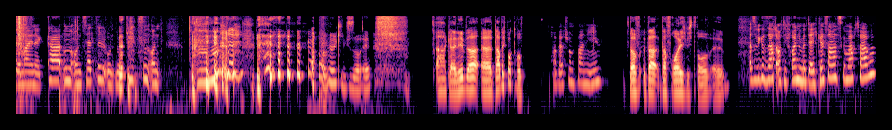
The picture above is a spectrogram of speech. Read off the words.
hier meine Karten und Zettel und Notizen und Aber wirklich so, ey. Ah, geil, nee, da, äh, da hab ich Bock drauf. ja, wäre schon funny. Da, da, da freue ich mich drauf, ey. Also wie gesagt, auch die Freundin, mit der ich gestern was gemacht habe,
